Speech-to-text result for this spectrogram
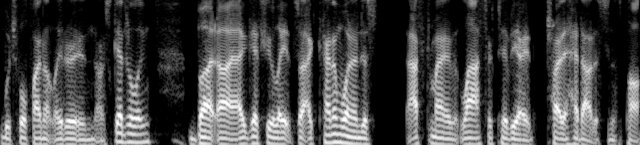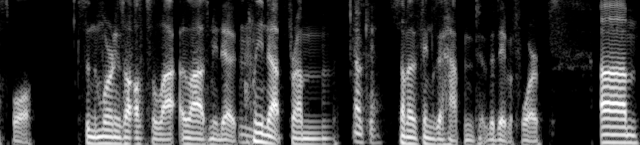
which we'll find out later in our scheduling. But uh, I get here late, so I kind of want to just after my last activity, I try to head out as soon as possible. So in the mornings also allow, allows me to mm. clean up from okay some of the things that happened the day before. Um,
